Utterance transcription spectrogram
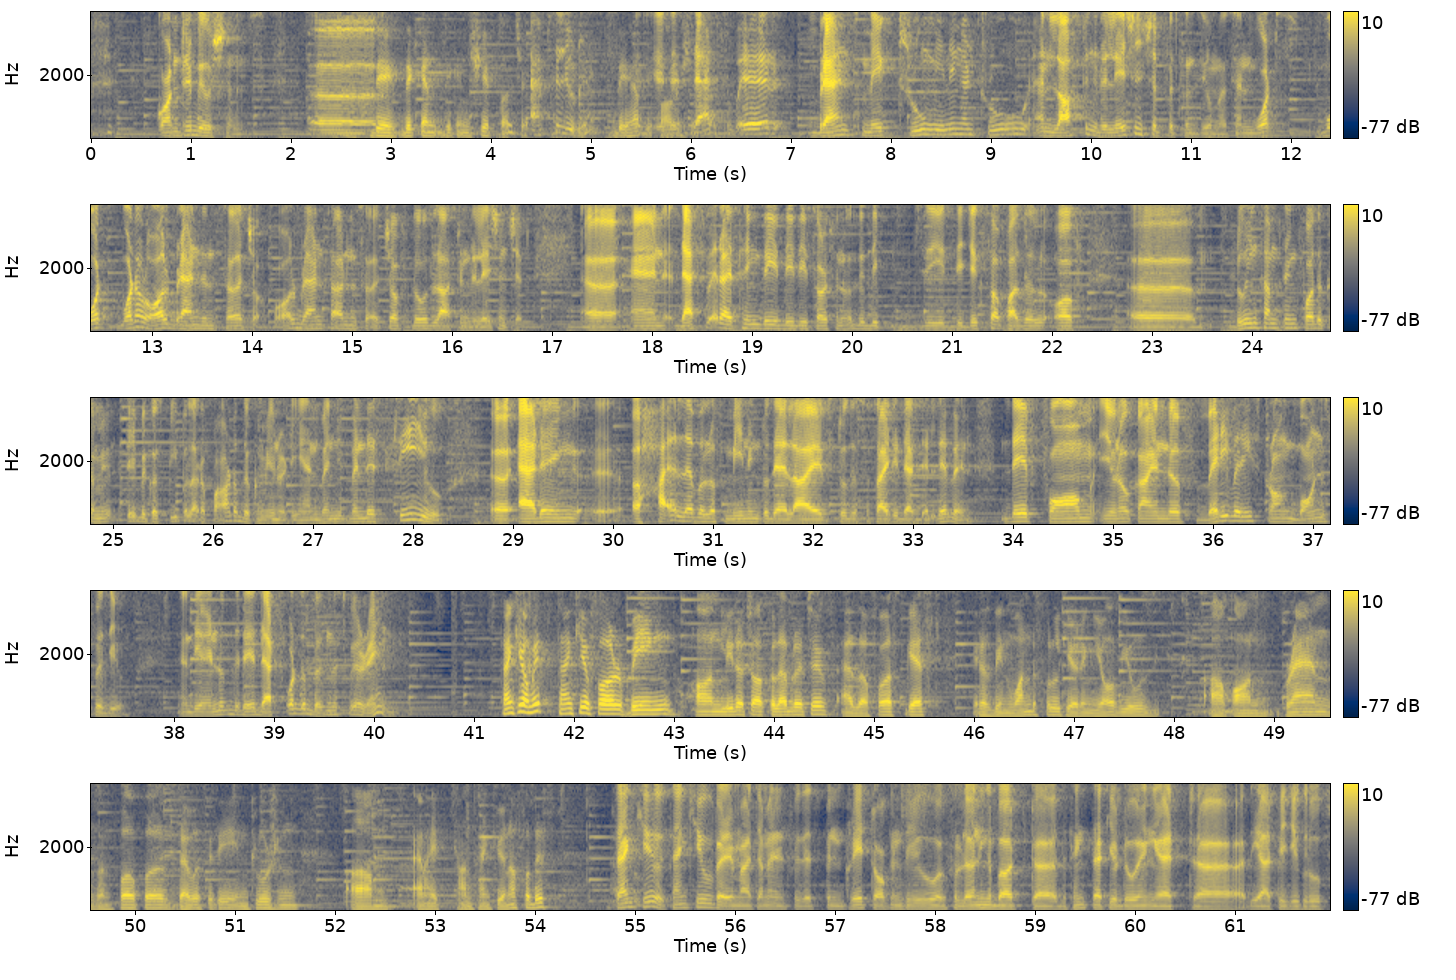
contributions, uh, they, they can they can shape culture. Absolutely, they have the power. That's where brands make true meaning and true and lasting relationship with consumers. And what's what what are all brands in search of? All brands are in search of those lasting relationships. Uh, and that's where I think the, the, the sort of you know the, the, the, the jigsaw puzzle of uh, doing something for the community because people are a part of the community and when, when they see you uh, adding uh, a higher level of meaning to their lives to the society that they live in they form you know kind of very very strong bonds with you and at the end of the day that's what the business we're in thank you amit thank you for being on leader talk collaborative as our first guest it has been wonderful hearing your views um, on brands on purpose diversity inclusion um, and I can't thank you enough for this. Thank you. Thank you very much. I mean, it, has been great talking to you, also learning about uh, the things that you're doing at uh, the RPG group.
